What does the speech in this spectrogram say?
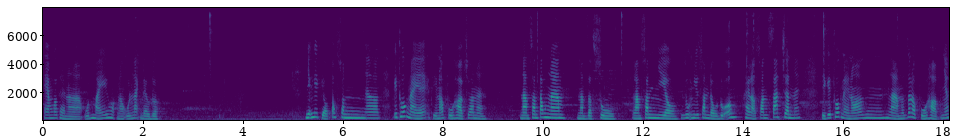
Em có thể là uốn máy hoặc là uốn lạnh đều được. Những cái kiểu tóc xoăn à, cái thuốc này ấy thì nó phù hợp cho là làm xoăn tóc nam, làm dập xù, làm xoăn nhiều, ví dụ như xoăn đầu đũa hay là xoăn sát chân ấy thì cái thuốc này nó làm nó rất là phù hợp nhé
